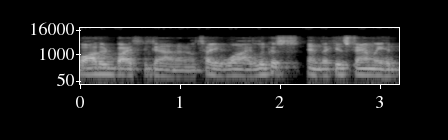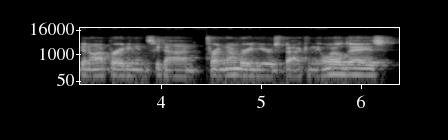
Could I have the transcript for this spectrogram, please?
bothered by Sudan, and I'll tell you why. Lukas and the, his family had been operating in Sudan for a number of years back in the oil days.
